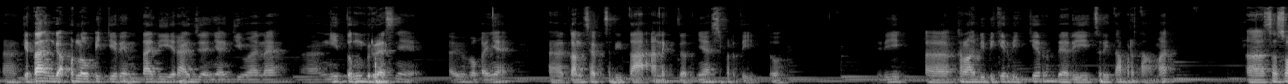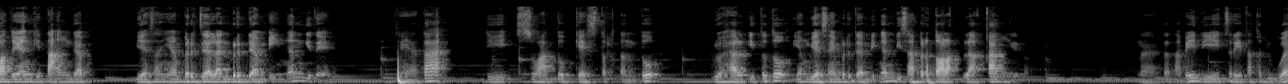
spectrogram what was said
Nah, kita nggak perlu pikirin tadi rajanya gimana uh, ngitung berasnya ya, tapi pokoknya uh, konsep cerita anekdotnya seperti itu. Jadi uh, kalau dipikir-pikir dari cerita pertama, uh, sesuatu yang kita anggap biasanya berjalan berdampingan gitu ya. Ternyata di suatu case tertentu dua hal itu tuh yang biasanya berdampingan bisa bertolak belakang gitu. Nah tetapi di cerita kedua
